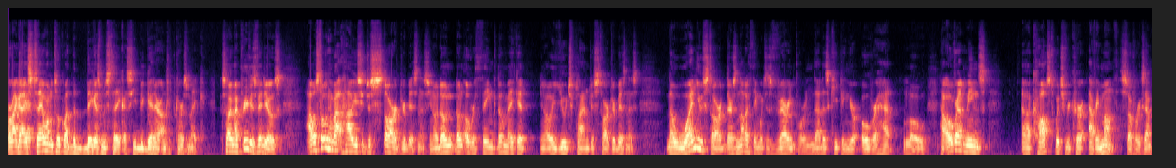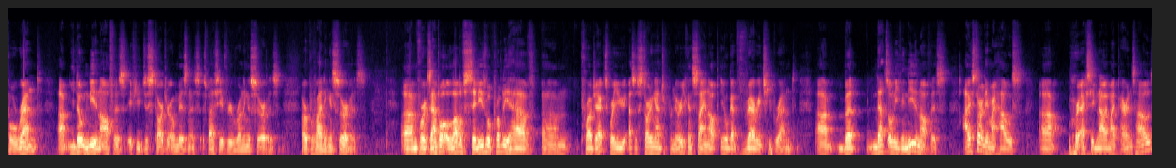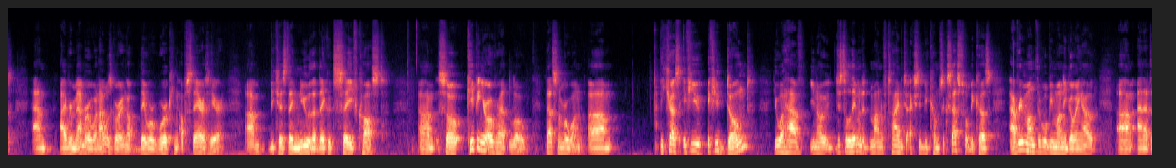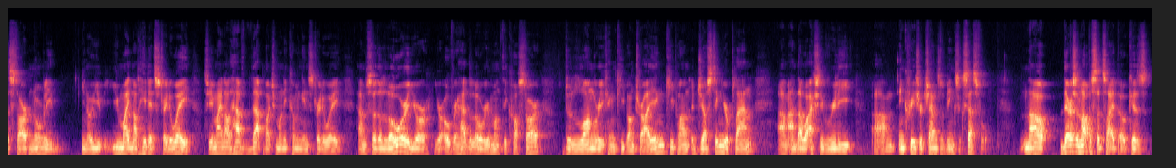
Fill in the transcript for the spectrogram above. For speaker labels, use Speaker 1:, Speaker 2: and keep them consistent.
Speaker 1: Alright guys, today I want to talk about the biggest mistake I see beginner entrepreneurs make. So in my previous videos, I was talking about how you should just start your business. You know, don't don't overthink, don't make it, you know, a huge plan, just start your business. Now, when you start, there's another thing which is very important. That is keeping your overhead low. Now, overhead means uh, cost which recur every month. So, for example, rent. Um, you don't need an office if you just start your own business, especially if you're running a service or providing a service. Um, for example, a lot of cities will probably have um, projects where you, as a starting entrepreneur, you can sign up you'll get very cheap rent. Um, but that's only if you need an office. I started in my house. Uh, we're actually now in my parents' house. And I remember when I was growing up, they were working upstairs here um, because they knew that they could save cost. Um, so keeping your overhead low, that's number one. Um, because if you if you don't, you will have you know just a limited amount of time to actually become successful because every month there will be money going out um, and at the start normally you know you, you might not hit it straight away so you might not have that much money coming in straight away um, so the lower your your overhead the lower your monthly costs are the longer you can keep on trying keep on adjusting your plan um, and that will actually really um, increase your chance of being successful now there's an opposite side though because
